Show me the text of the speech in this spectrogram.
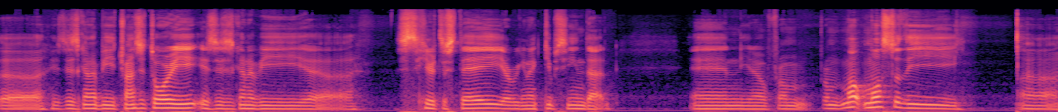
uh, is this going to be transitory? Is this going to be uh, here to stay? Are we going to keep seeing that? And you know from from mo- most of the uh,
